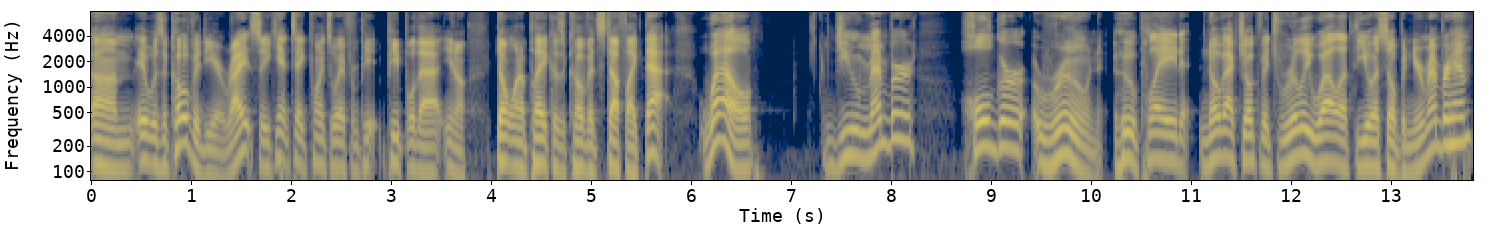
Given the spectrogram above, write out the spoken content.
um, it was a COVID year, right? So you can't take points away from pe- people that, you know, don't want to play because of COVID, stuff like that. Well, do you remember Holger Rune, who played Novak Djokovic really well at the US Open? Do you remember him?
